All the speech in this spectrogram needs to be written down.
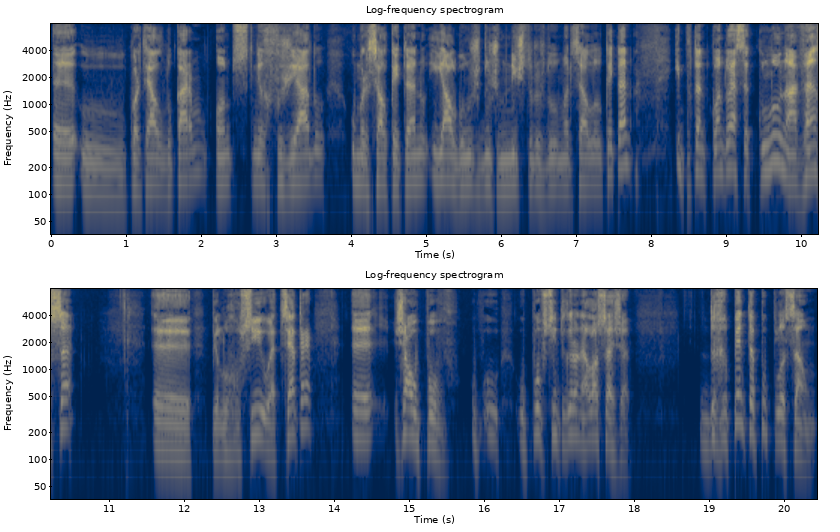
eh, o quartel do Carmo, onde se tinha refugiado o Marcelo Caetano e alguns dos ministros do Marcelo Caetano. E, portanto, quando essa coluna avança, eh, pelo Rocio, etc., eh, já o povo, o, o- o povo se integrou nela. Ou seja, de repente a população,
